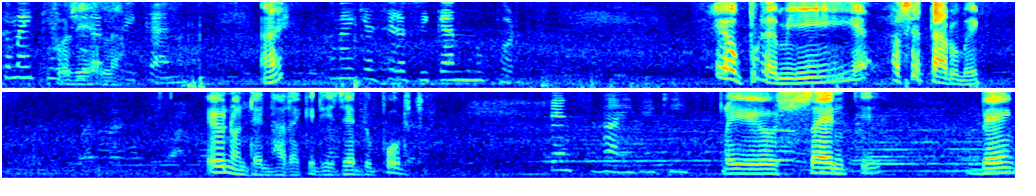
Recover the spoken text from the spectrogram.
como é que é Fazia ser lá. africano? Hã? Como é que é ser africano no Porto? Eu, para mim, aceitaram bem. Eu não tenho nada a dizer do Porto. Sente-se bem aqui? Eu sento bem,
